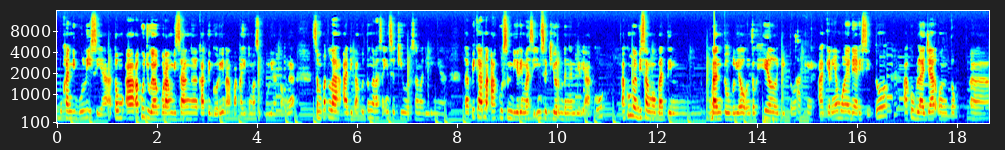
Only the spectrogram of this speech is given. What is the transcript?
bukan dibully sih ya atau uh, aku juga kurang bisa ngekategorin apakah itu masuk bully atau enggak. Sempet lah adik aku tuh ngerasa insecure sama dirinya. Tapi karena aku sendiri masih insecure dengan diri aku aku nggak bisa ngobatin bantu beliau untuk heal gitu. Oke. Akhirnya mulai dari situ aku belajar untuk uh,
